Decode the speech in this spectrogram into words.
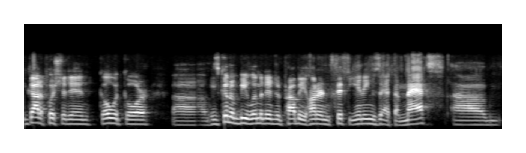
You got to push it in. Go with Gore. Um, he's going to be limited to probably 150 innings at the max, um,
